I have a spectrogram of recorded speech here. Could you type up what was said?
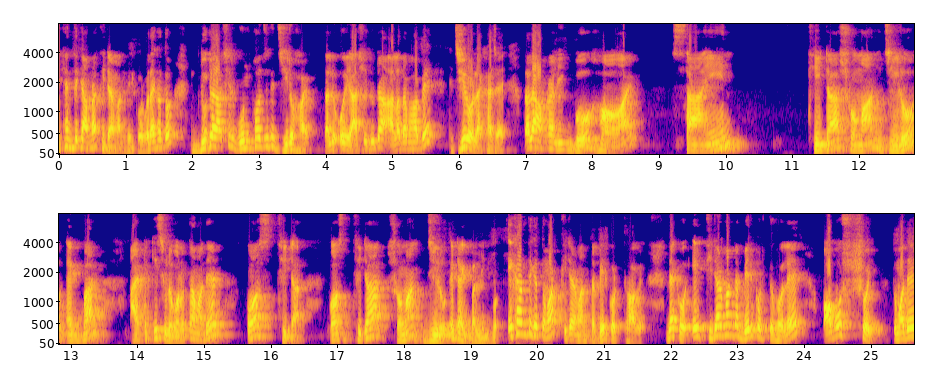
এখান থেকে আমরা থিটার মান বের করব। দেখো তো দুটা রাশির গুণফল যদি জিরো হয়, তাহলে ওই রাশি দুটা আলাদাভাবে জিরো লেখা যায়। তাহলে আমরা লিখব হয় সাইন থিটা সমান জিরো একবার। আরেকটা কি ছিল বলতো আমাদের? Cos theta. কস থিটা সমান জিরো, এটা একবার লিখব। এখান থেকে তোমার থিটার মানটা বের করতে হবে। দেখো, এই থিটার মানটা বের করতে হলে অবশ্যই তোমাদের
